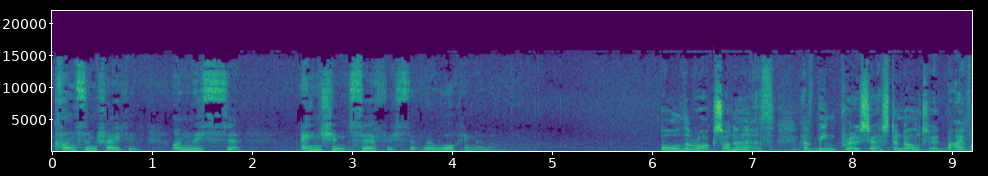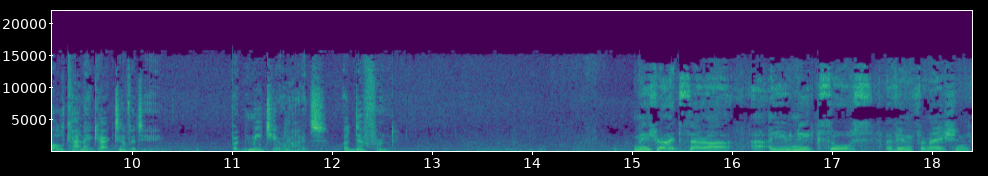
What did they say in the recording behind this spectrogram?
concentrated on this uh, ancient surface that we're walking along. All the rocks on Earth have been processed and altered by volcanic activity. But meteorites are different. Meteorites are a, a, unique source of information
